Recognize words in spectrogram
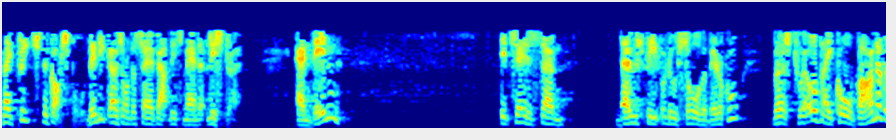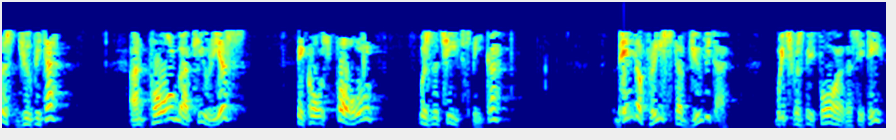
they preach the gospel. Then he goes on to say about this man at Lystra. And then it says, um, those people who saw the miracle, verse 12, they call Barnabas Jupiter and Paul Mercurius because Paul was the chief speaker. Then the priest of Jupiter, which was before the city,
